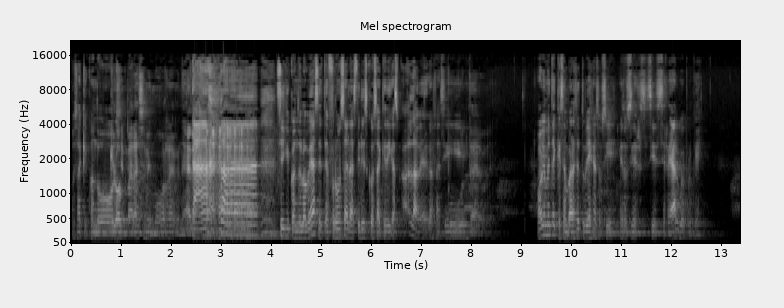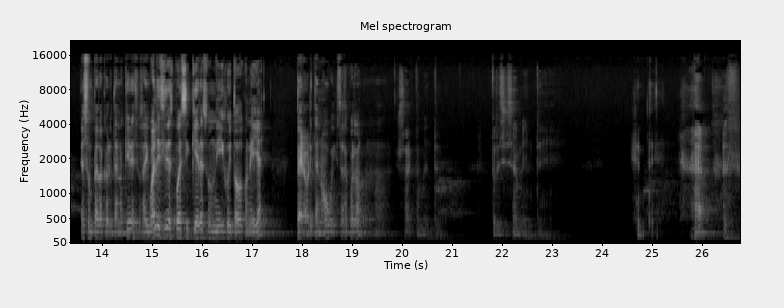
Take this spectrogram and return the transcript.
O sea, que cuando Que lo... se embarace mi morra, güey. Nada. Ah, sí, que cuando lo veas se te frunza el asterisco, o sea, que digas, ah, la verga, o sea, sí. Puta, güey. Obviamente que se embarace tu vieja, eso sí, eso sí, es- sí es real, güey, porque es un pedo que ahorita no quieres. O sea, igual y sí después si quieres un hijo y todo con ella, pero ahorita no, güey, ¿estás de acuerdo? Ajá, exactamente. Precisamente. Gente.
